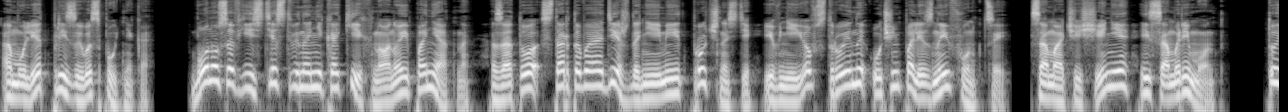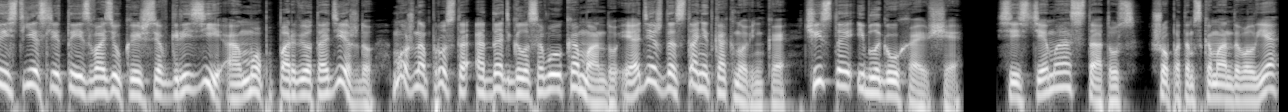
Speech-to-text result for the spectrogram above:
амулет призыва спутника. Бонусов, естественно, никаких, но оно и понятно. Зато стартовая одежда не имеет прочности, и в нее встроены очень полезные функции. Самоочищение и саморемонт. То есть, если ты извозюкаешься в грязи, а моб порвет одежду, можно просто отдать голосовую команду, и одежда станет как новенькая, чистая и благоухающая. «Система статус», – шепотом скомандовал я,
